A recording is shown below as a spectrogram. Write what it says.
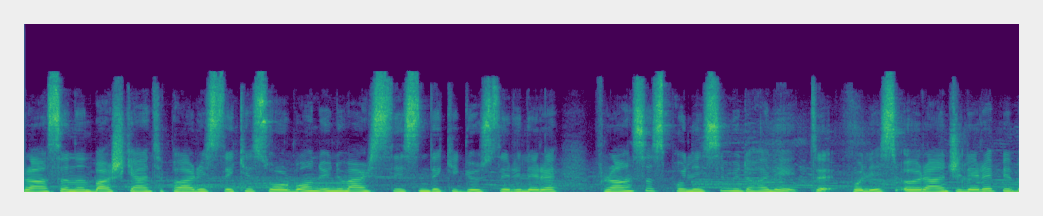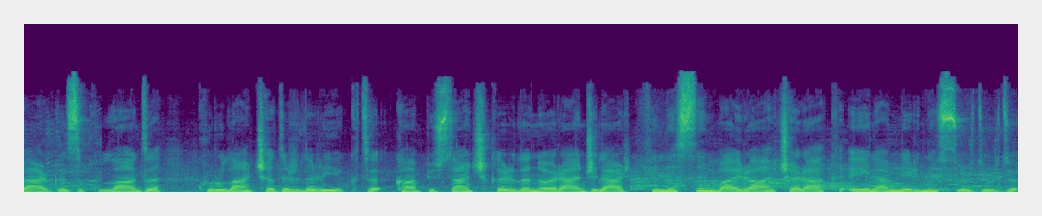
Fransa'nın başkenti Paris'teki Sorbonne Üniversitesi'ndeki gösterilere Fransız polisi müdahale etti. Polis öğrencilere biber gazı kullandı, kurulan çadırları yıktı. Kampüsten çıkarılan öğrenciler Filistin bayrağı açarak eylemlerini sürdürdü.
